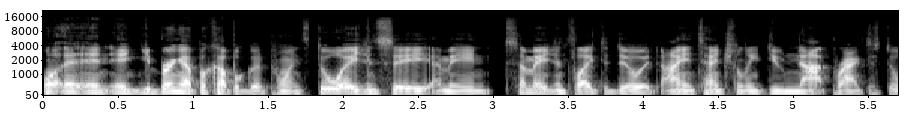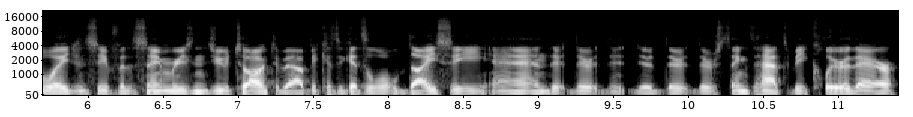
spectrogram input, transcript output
Well, and, and, you bring up a couple good points. Dual agency. I mean, some agents like to do it. I intentionally do not practice dual agency for the same reasons you talked about because it gets a little dicey and there, there, there, there's things that have to be clear there.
